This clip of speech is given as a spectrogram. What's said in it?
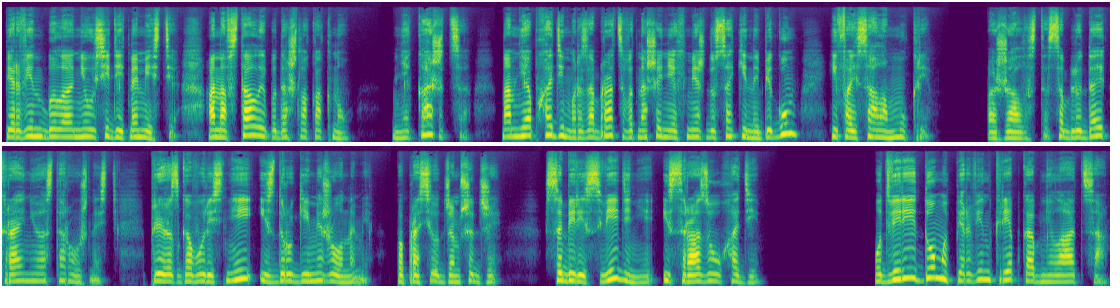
Первин было не усидеть на месте. Она встала и подошла к окну. «Мне кажется, нам необходимо разобраться в отношениях между Сакиной Бегум и Файсалом Мукри». «Пожалуйста, соблюдай крайнюю осторожность при разговоре с ней и с другими женами», — попросил Джамшиджи. «Собери сведения и сразу уходи». У дверей дома Первин крепко обняла отца.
